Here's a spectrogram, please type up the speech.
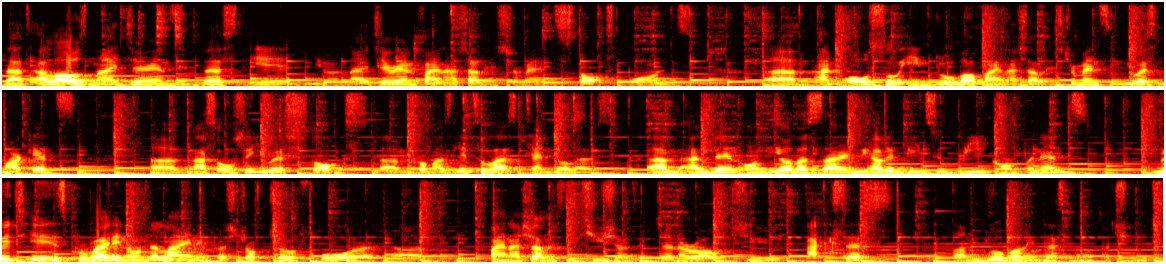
that allows Nigerians invest in you know Nigerian financial instruments, stocks, bonds, um, and also in global financial instruments in US markets. Um, that's also US stocks um, from as little as $10. Um, and then on the other side, we have a B2B component, which is providing underlying infrastructure for um, financial institutions in general to access um, global investment opportunities.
